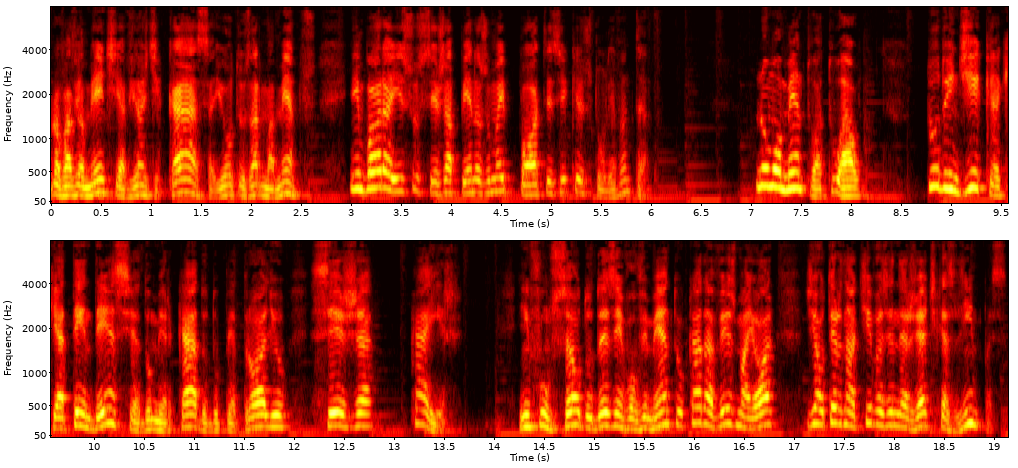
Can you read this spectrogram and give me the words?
Provavelmente aviões de caça e outros armamentos, embora isso seja apenas uma hipótese que eu estou levantando. No momento atual, tudo indica que a tendência do mercado do petróleo seja cair, em função do desenvolvimento cada vez maior de alternativas energéticas limpas,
